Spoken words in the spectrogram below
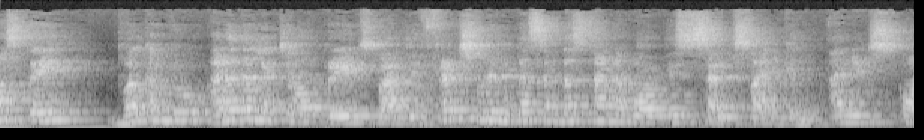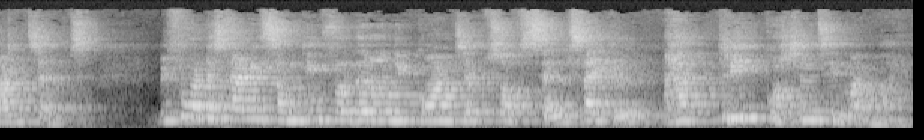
Namaste. Welcome to another lecture of Prem's Biology. Friends, today let us understand about this cell cycle and its concepts. Before understanding something further on the concepts of cell cycle, I have three questions in my mind.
